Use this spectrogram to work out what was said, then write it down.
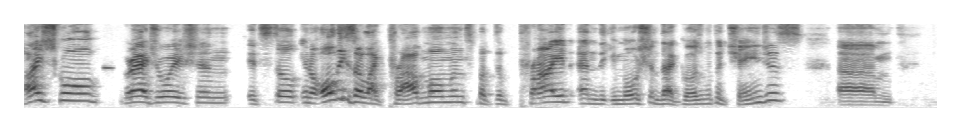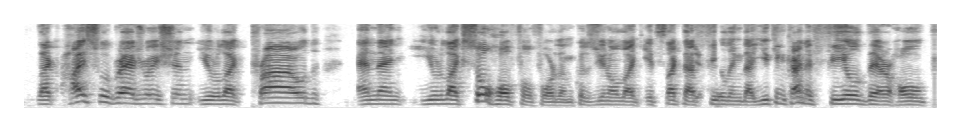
high school graduation, it's still, you know, all these are like proud moments, but the pride and the emotion that goes with the changes. Um, like high school graduation, you're like proud and then you're like so hopeful for them because you know like it's like that yeah. feeling that you can kind of feel their hope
